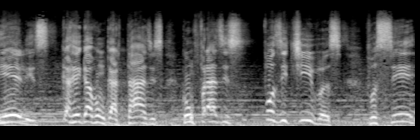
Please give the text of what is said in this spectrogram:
e eles carregavam cartazes com frases positivas. Você,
